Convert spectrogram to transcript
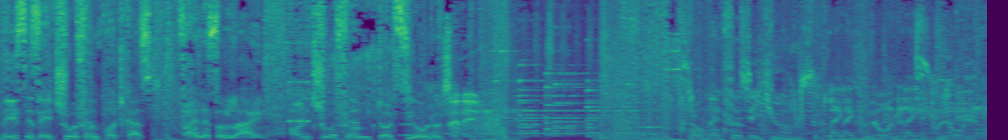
This is a True FM podcast. Find us online on truefm.co.za. Throwback Thursday tunes like, like no one like no one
